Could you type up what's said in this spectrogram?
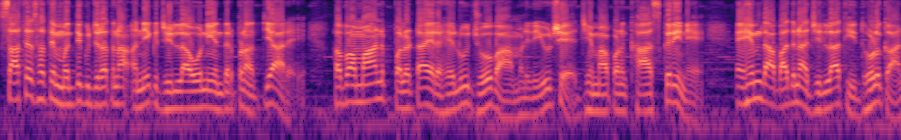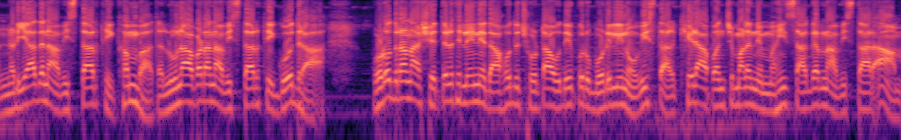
સાથે સાથે મધ્ય ગુજરાતના અનેક જિલ્લાઓની અંદર પણ અત્યારે હવામાન પલટાઈ રહેલું જોવા મળી રહ્યું છે. જેમાં પણ ખાસ કરીને અહેમદાબાદના જિલ્લાથી ધોળકા, નડિયાદના વિસ્તારથી ખંભાત, લુણાવાડાના વિસ્તારથી ગોધરા વડોદરાના ક્ષેત્રથી લઈને દાહોદ, છોટા ઉદેપુર બોડેલીનો વિસ્તાર, ખેડા, પંચમહાલ અને મહીસાગરના વિસ્તાર આમ.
